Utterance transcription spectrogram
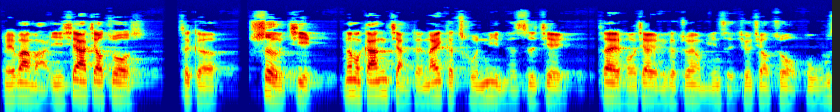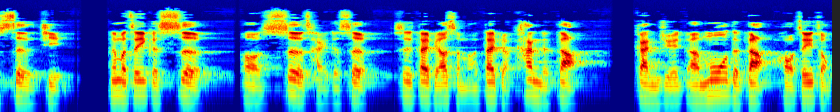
没办法，以下叫做这个色界。那么刚刚讲的那个纯净的世界，在佛教有一个专有名词，就叫做无色界。那么这一个色哦，色彩的色是代表什么？代表看得到。感觉呃摸得到，好、哦、这一种，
